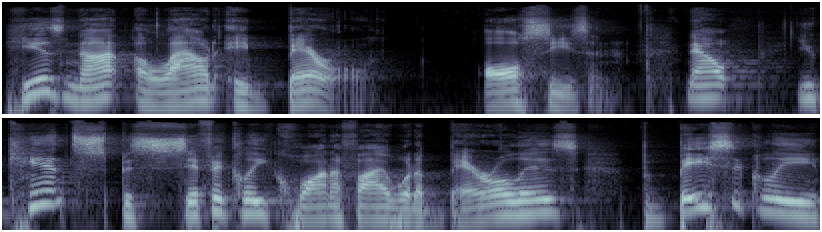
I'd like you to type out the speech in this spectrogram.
He has not allowed a barrel all season. Now, you can't specifically quantify what a barrel is, but basically,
